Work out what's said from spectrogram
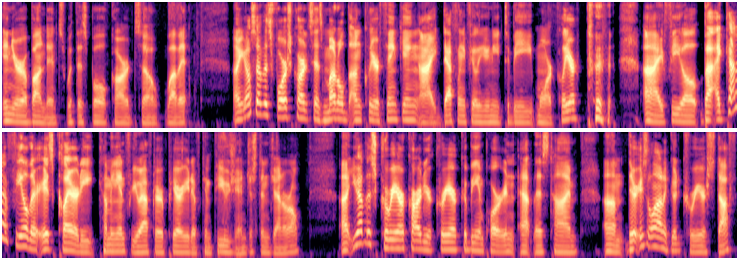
in your abundance with this Bull card. So love it. Uh, you also have this force card. It says muddled, unclear thinking. I definitely feel you need to be more clear. I feel, but I kind of feel there is clarity coming in for you after a period of confusion, just in general. Uh, you have this career card. Your career could be important at this time. Um, there is a lot of good career stuff.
